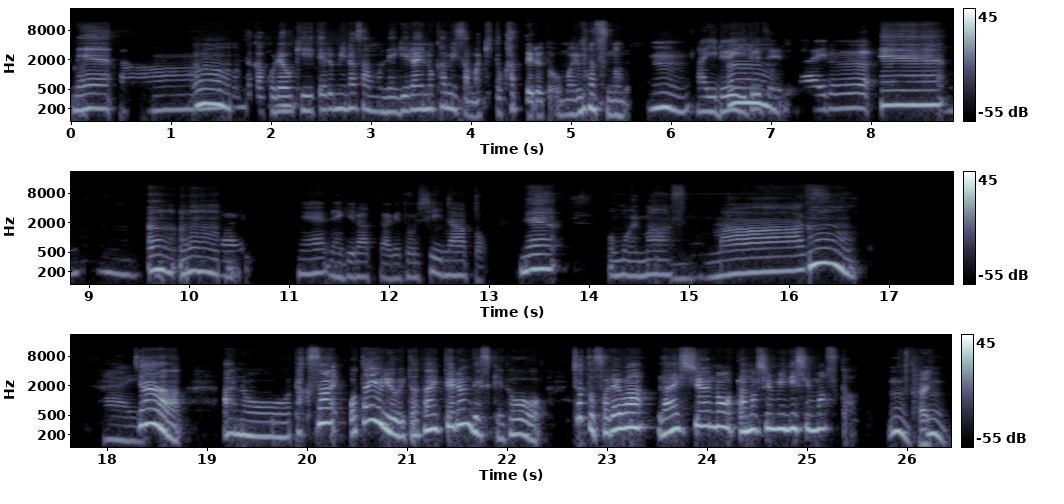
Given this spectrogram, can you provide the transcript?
ねううんん。だからこれを聞いてる皆さんもねぎらいの神様きっと飼ってると思いますので。うん。あ、いるいる、うん絶対いる。ねうんうんうん。ね、ねぎらってあげてほしいなとね思います。ます。うん。はい。じゃあ、あのーたくさんお便りをいただいてるんですけど、ちょっとそれは来週のお楽しみにしますか？うん、はいうん。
